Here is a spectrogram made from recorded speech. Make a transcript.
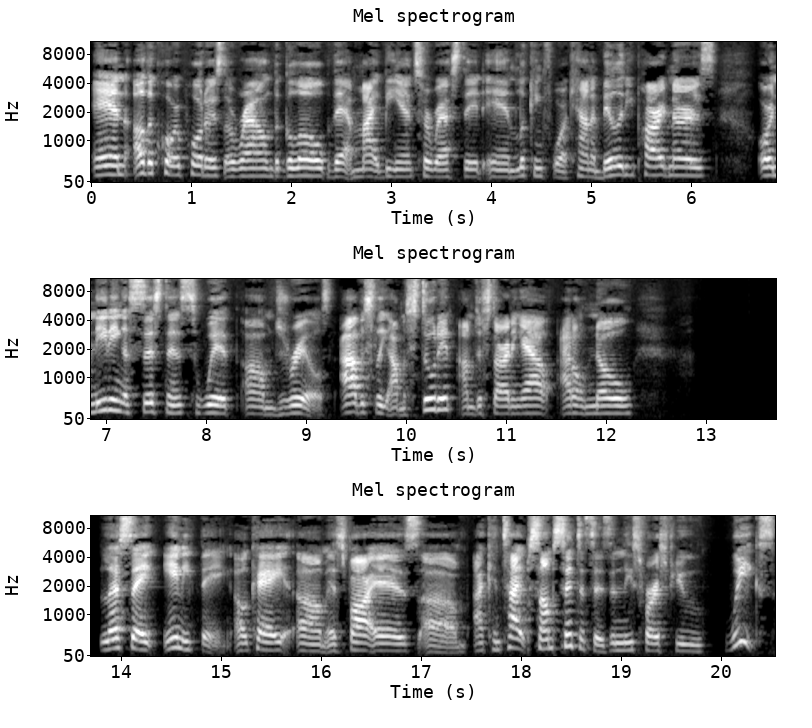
and other court reporters around the globe that might be interested in looking for accountability partners or needing assistance with um, drills. Obviously, I'm a student, I'm just starting out. I don't know, let's say anything, okay, um, as far as um, I can type some sentences in these first few weeks.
